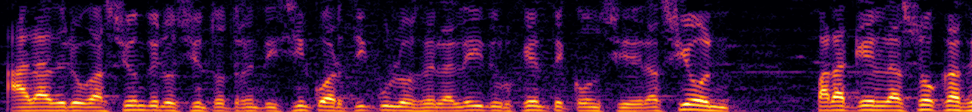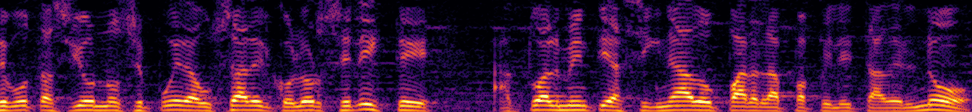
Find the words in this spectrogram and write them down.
a la derogación de los 135 artículos de la Ley de Urgente Consideración para que en las hojas de votación no se pueda usar el color celeste actualmente asignado para la papeleta del no.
